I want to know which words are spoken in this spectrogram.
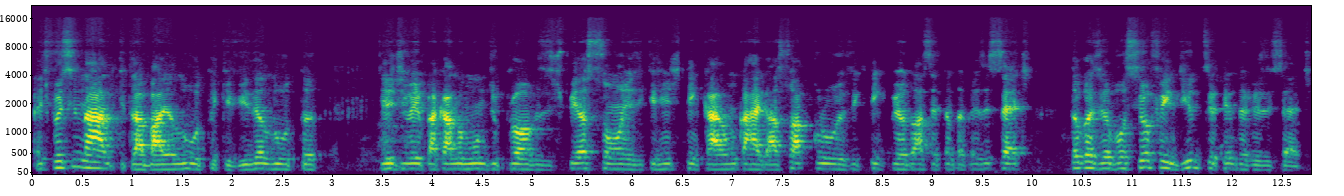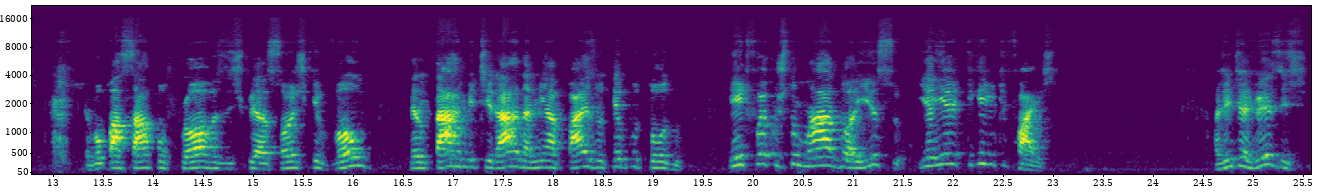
A gente foi ensinado que trabalho é luta, que vida é luta, que a gente veio para cá no mundo de provas expiações, e que a gente tem que um carregar a sua cruz, e que tem que perdoar 70 vezes 7. Então, quer dizer, eu vou ser ofendido 70 vezes 7. Eu vou passar por provas e expiações que vão tentar me tirar da minha paz o tempo todo. E a gente foi acostumado a isso. E aí, o que a gente faz? A gente, às vezes,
